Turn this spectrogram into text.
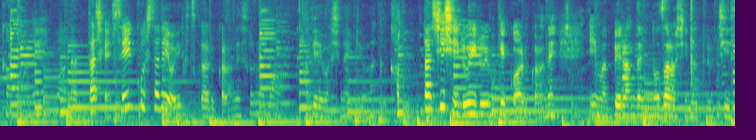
感はね、まあ、な確かに成功した例はいくつかあるからね。それはまあ否定はしないけどなんか買った獅子類類も結構あるからね。ね。今ベランダに野ざらしになってる小さ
